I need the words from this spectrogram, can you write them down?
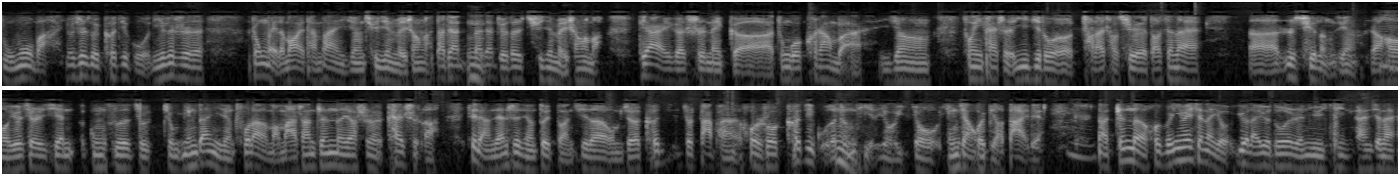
瞩目吧，尤其是对科技股，一个是。中美的贸易谈判已经趋近尾声了，大家大家觉得趋近尾声了吗？第二一个是那个中国科创板已经从一开始一季度炒来炒去，到现在，呃日趋冷静。然后尤其是一些公司就就名单已经出来了嘛，马上真的要是开始了。这两件事情对短期的我们觉得科技就大盘或者说科技股的整体有有影响会比较大一点。嗯那真的会不会因为现在有越来越多的人预期？你看现在。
